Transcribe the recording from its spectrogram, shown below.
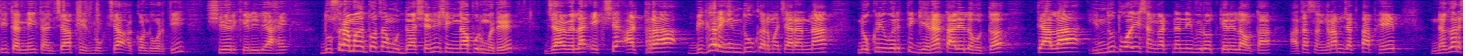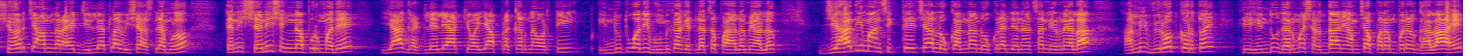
ती त्यांनी त्यांच्या फेसबुकच्या अकाउंटवरती शेअर केलेली आहे. दुसरा महत्त्वाचा मुद्दा शनी शिंगणापूरमध्ये ज्यावेळेला एकशे अठरा बिगर हिंदू कर्मचाऱ्यांना नोकरीवरती घेण्यात आलेलं होतं त्याला हिंदुत्ववादी संघटनांनी विरोध केलेला होता. आता संग्राम जगताप हे नगर शहरचे आमदार आहेत. जिल्ह्यातला विषय असल्यामुळं त्यांनी शनी शिंगणापूरमध्ये या घडलेल्या किंवा या प्रकरणावरती हिंदुत्ववादी भूमिका घेतल्याचं पाहायला मिळालं. जिहादी मानसिकतेच्या लोकांना नोकऱ्या देण्याच्या निर्णयाला आम्ही विरोध करतोय. ही हिंदू धर्म श्रद्धा आणि आमच्या परंपरेवर घाला आहे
